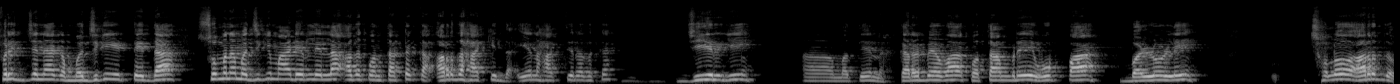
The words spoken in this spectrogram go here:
ಫ್ರಿಜ್ನಾಗ ಮಜ್ಜಿಗೆ ಇಟ್ಟಿದ್ದ. ಸುಮ್ಮನೆ ಮಜ್ಜಿಗೆ ಮಾಡಿರ್ಲಿಲ್ಲ. ಅದಕ್ಕೆ ಒಂದು ತಟ್ಟಕ್ಕೆ ಅರ್ಧ ಹಾಕಿದ್ದ. ಏನು ಹಾಕ್ತಿರ ಅದಕ್ಕೆ? ಜೀರಿಗೆ ಮತ್ತೇನು ಕರಿಬೇವ, ಕೊತ್ತಂಬರಿ, ಉಪ್ಪ, ಬೆಳ್ಳುಳ್ಳಿ ಚಲೋ ಅರ್ದು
